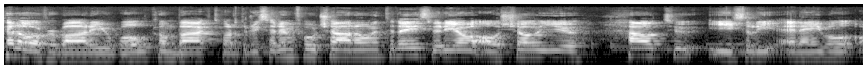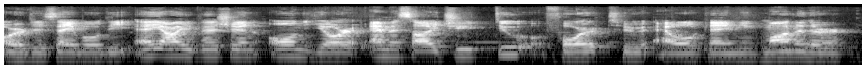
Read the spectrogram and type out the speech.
Hello everybody, welcome back to our Reset Info channel. In today's video I'll show you how to easily enable or disable the AI vision on your MSI G242L gaming monitor.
